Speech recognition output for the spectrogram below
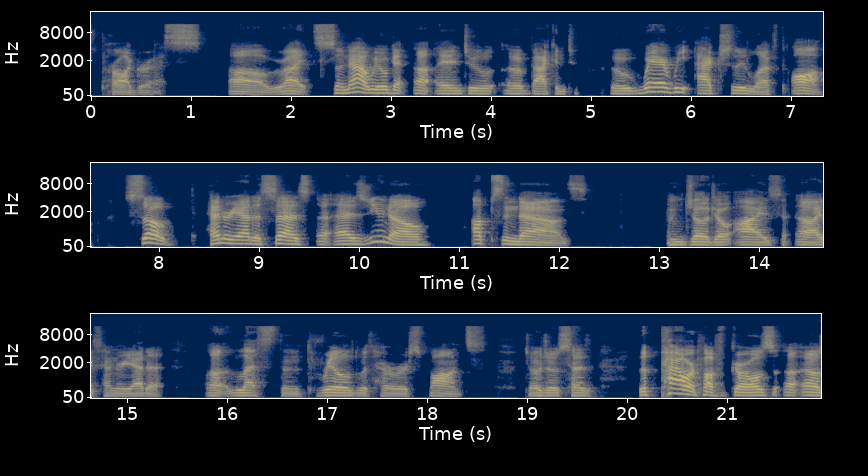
progress? All right. So now we will get uh, into uh, back into uh, where we actually left off. So Henrietta says, uh, as you know, ups and downs. And Jojo eyes eyes Henrietta, uh, less than thrilled with her response. Jojo says, "The Powerpuff Girls uh,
